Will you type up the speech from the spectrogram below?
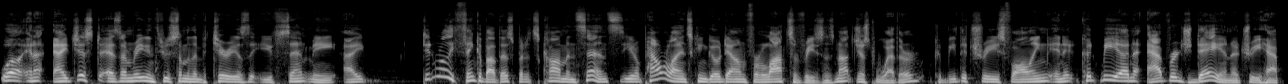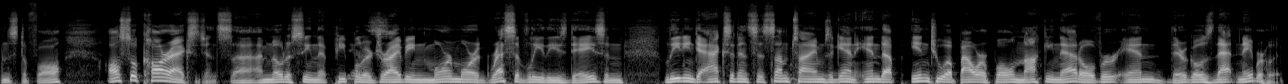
Well, and I, I just as I'm reading through some of the materials that you've sent me, I didn't really think about this, but it's common sense. You know, power lines can go down for lots of reasons, not just weather. It could be the trees falling, and it could be an average day and a tree happens to fall. Also, car accidents. Uh, I'm noticing that people yes. are driving more and more aggressively these days and leading to accidents that sometimes, again, end up into a power pole, knocking that over, and there goes that neighborhood.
